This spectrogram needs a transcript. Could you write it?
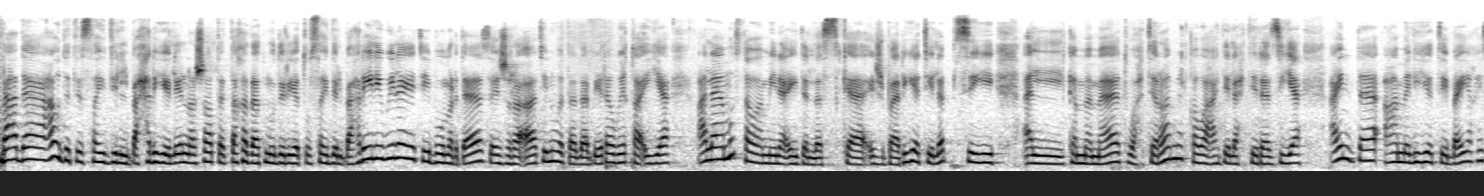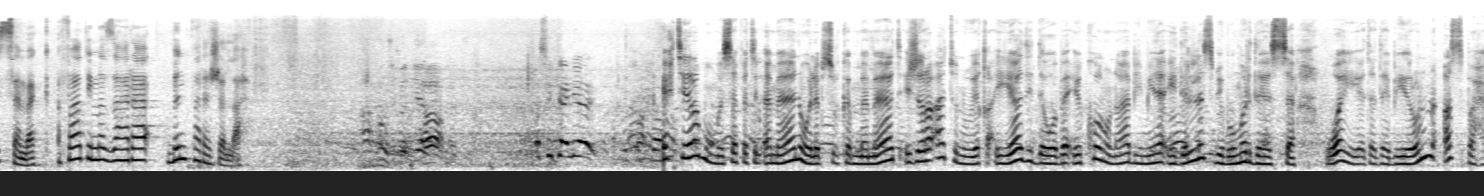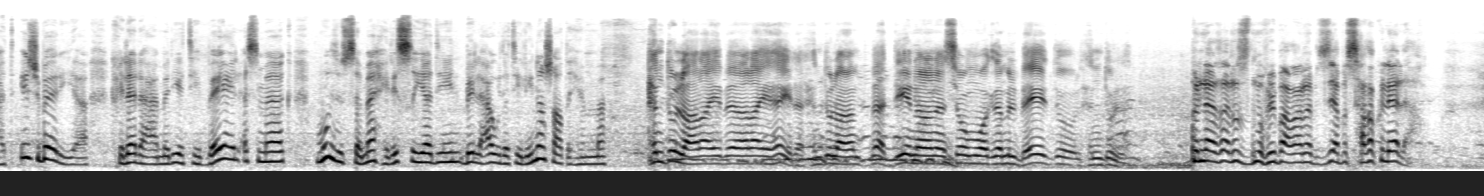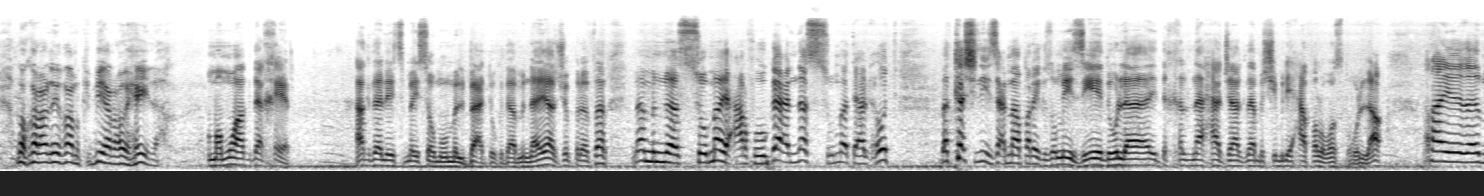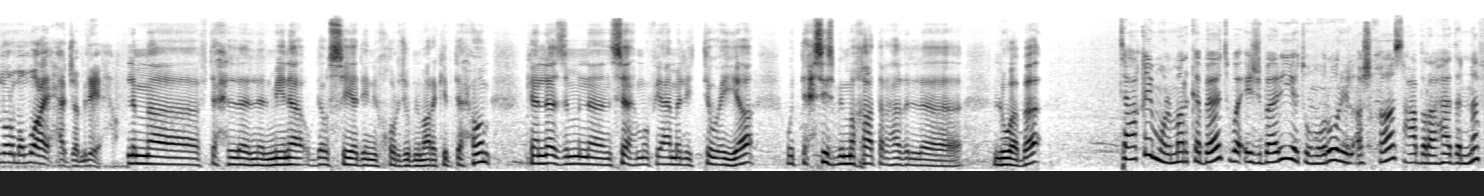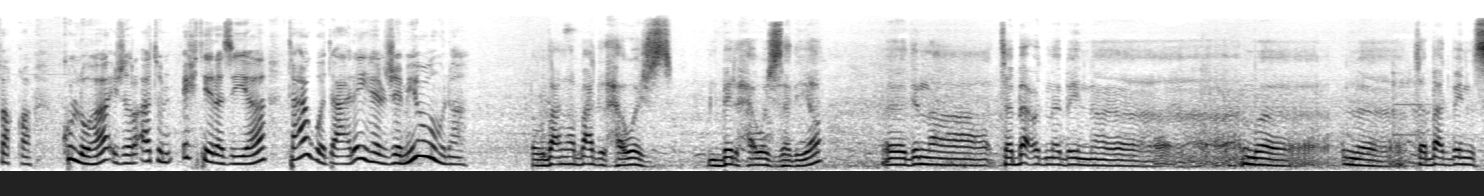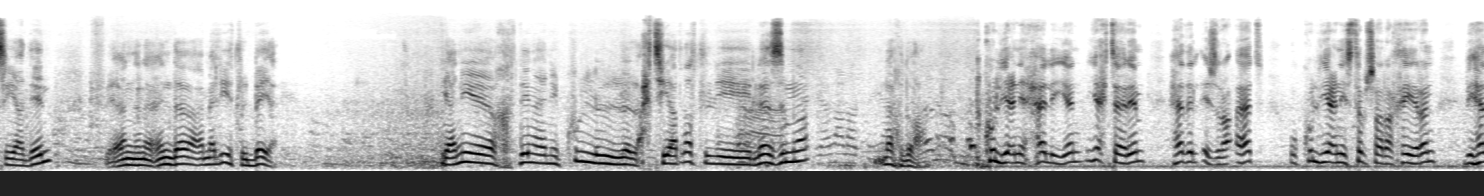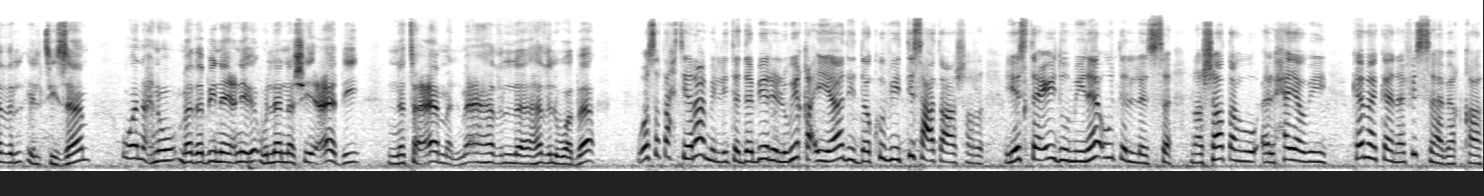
بعد عودة الصيد البحري للنشاط اتخذت مديرية الصيد البحري لولاية بومرداس إجراءات وتدابير وقائية على مستوى ميناء دلس كإجبارية لبس الكمامات واحترام القواعد الاحترازية عند عملية بيع السمك. فاطمة الزهراء بن فرج الله. احترام مسافة الأمان ولبس الكمامات إجراءات وقائية ضد وباء كورونا بميناء دلس ببومرداس وهي تدابير أصبحت إجبارية خلال عملية بيع الأسماك منذ السماح للصيادين بالعودة لنشاطهم. الحمد لله راهي راهي هايلة. الحمد لله رانا متباعدين رانا نسوموا هكذا من البعيد والحمد لله. كنا نصدموا في بعضنا بزاف بصح دوك لا لا. دوك راه نظام كبير راهي هايلة. مو هكذا خير. هكذا اللي تسمى يسوموا من البعد وكذا من هنايا je préfère. ما من السومة يعرفوا كاع الناس السومة تاع الحوت. ما كاش اللي زعما par exemple يزيد ولا يدخل لنا حاجة هكذا ماشي مليحه في الوسط ولا. راهي normalement راهي حاجة مليحة. لما فتح الميناء وبداو الصيادين يخرجوا بالمراكب تاعهم كان لازم نساهموا في عملية التوعية والتحسيس بمخاطر هذا الوباء. تعقيم المركبات وإجبارية مرور الأشخاص عبر هذا النفق. كلها إجراءات احترازية تعود عليها الجميع هنا. وضعنا بعض الحواجز من بين الحواجز هذه درنا تباعد ما بين التباعد بين الصيادين عند عملية البيع. يعني خدينا يعني كل الاحتياطات اللي لازمنا ناخذها الكل يعني حاليا يحترم هذه الإجراءات وكل يعني استبشر خيرا بهذا الالتزام. ونحن ماذا بنا يعني ولانا شيء عادي نتعامل مع هذا هذا الوباء. وسط احترام لتدابير الوقائية ضد كوفيد 19 يستعيد ميناء تلس نشاطه الحيوي كما كان في السابق.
